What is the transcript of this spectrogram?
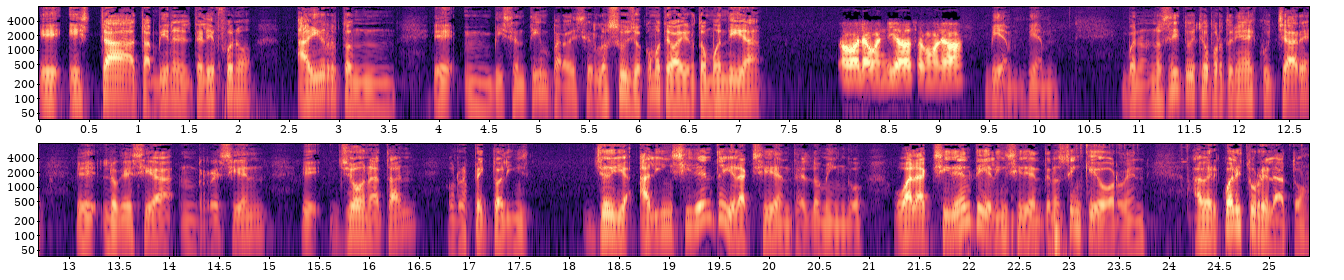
Eh, está también en el teléfono Ayrton eh, mm, Vicentín para decir lo suyo. ¿Cómo te va, Ayrton? Buen día. Hola, buen día, Dazo, ¿cómo le va? Bien, bien. Bueno, no sé si tuviste oportunidad de escuchar eh, lo que decía recién Jonathan con respecto al, yo diría, al incidente y el accidente del domingo, o al accidente y el incidente, no sé en qué orden. A ver, ¿cuál es tu relato?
